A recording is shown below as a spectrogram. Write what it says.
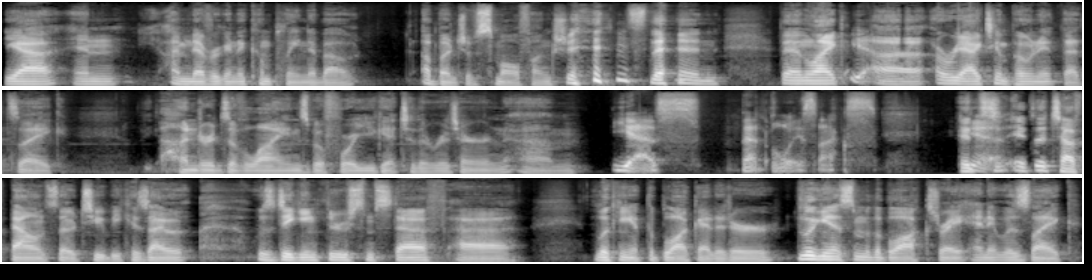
Yeah, and I'm never going to complain about a bunch of small functions than than like Yeah. uh, a React component that's like hundreds of lines before you get to the return. Um, Yes, that always sucks. it's Yeah. it's a tough balance though too because I was digging through some stuff, uh, looking at the block editor, looking at some of the blocks, right, and it was like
